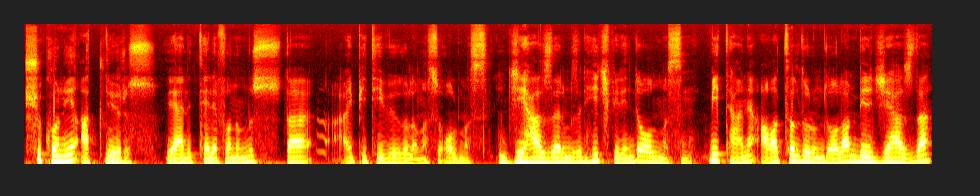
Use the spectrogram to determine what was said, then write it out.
Şu konuyu atlıyoruz. Yani telefonumuzda IPTV uygulaması olmasın. Cihazlarımızın hiçbirinde olmasın. Bir tane atıl durumda olan bir cihazda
